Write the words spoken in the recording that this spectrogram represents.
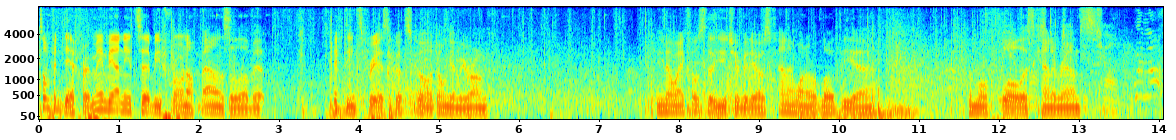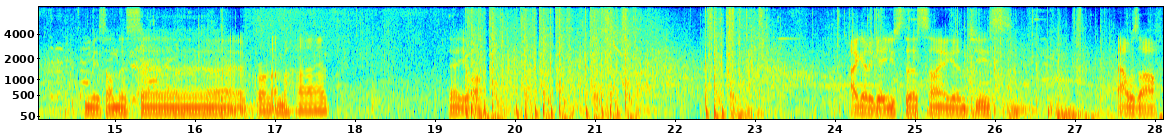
Something different. Maybe I need to be thrown off balance a little bit. 15 3 is a good score, don't get me wrong. You know, when it comes to the YouTube videos, kind of want to upload the uh, the more flawless kind of rounds. Enemies on this uh, front and behind. There you are. I gotta get used to that sight again, jeez. That was off.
